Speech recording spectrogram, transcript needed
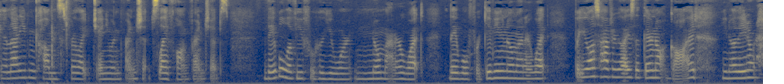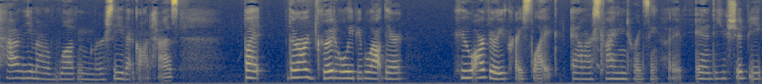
and that even comes for like genuine friendships, lifelong friendships. They will love you for who you are no matter what. They will forgive you no matter what. But you also have to realize that they're not God. You know, they don't have the amount of love and mercy that God has. But there are good, holy people out there who are very Christ like and are striving towards sainthood. And you should be,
